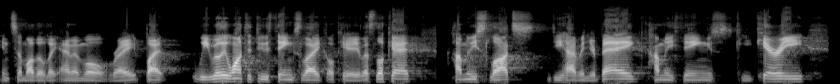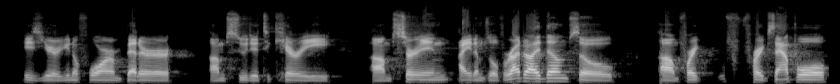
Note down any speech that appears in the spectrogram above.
in some other like MMO, right? But we really want to do things like okay, let's look at how many slots do you have in your bag? How many things can you carry? Is your uniform better um, suited to carry um, certain items over other items? So, um, for for example,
